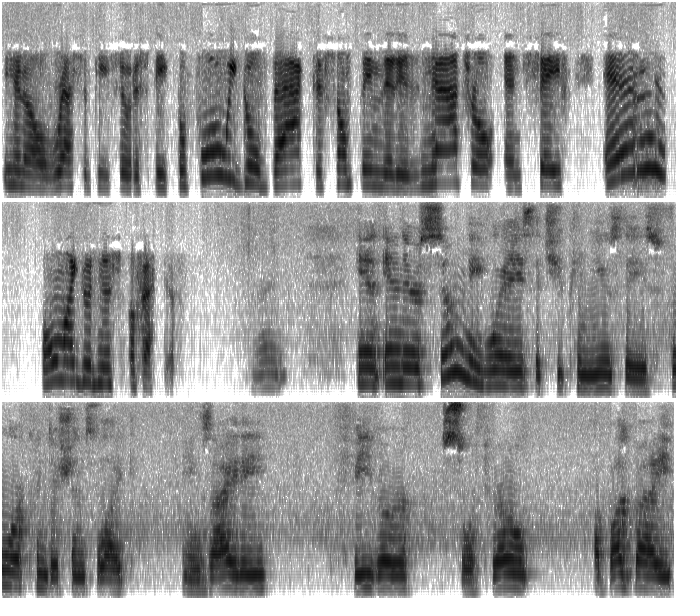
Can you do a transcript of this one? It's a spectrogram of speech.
you know, recipe, so to speak, before we go back to something that is natural and safe and, oh my goodness, effective. Right. And, and there are so many ways that you can use these for conditions like anxiety, fever, sore throat, a bug bite,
